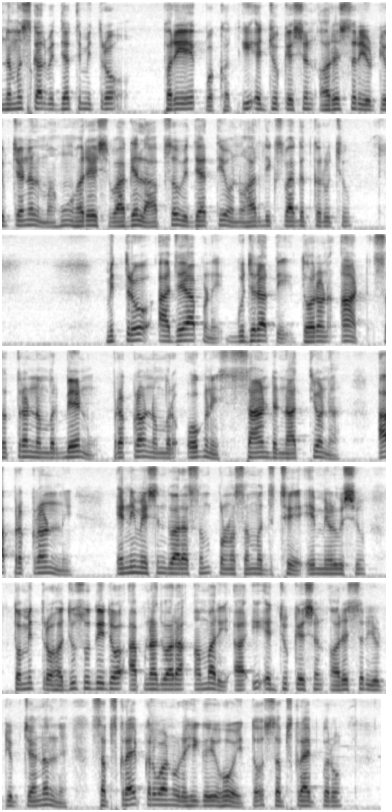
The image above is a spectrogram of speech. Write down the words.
નમસ્કાર વિદ્યાર્થી મિત્રો, ફરી એક વખત ઈ એજ્યુકેશન હરેશ્વર યુટ્યુબ ચેનલમાં હું હરેશ વાઘેલા આપ સૌ વિદ્યાર્થીઓનું હાર્દિક સ્વાગત કરું છું. મિત્રો, આજે આપણે ગુજરાતી ધોરણ આઠ, સત્ર નંબર બેનું પ્રકરણ નંબર ઓગણીસ સાંડ નાથ્યોના આ પ્રકરણની એનિમેશન દ્વારા સંપૂર્ણ સમજ છે એ મેળવીશું. તો મિત્રો, હજુ સુધી જો આપના દ્વારા અમારી આ ઈ એજ્યુકેશન અરેસર યુટ્યુબ ચેનલને સબસ્ક્રાઇબ કરવાનું રહી ગયું હોય તો સબસ્ક્રાઇબ કરો.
